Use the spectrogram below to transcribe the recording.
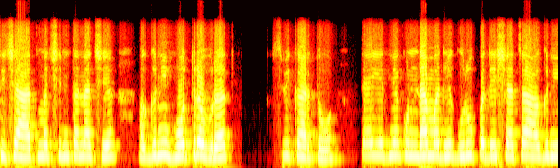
तिच्या आत्मचिंतनाचे अग्निहोत्र व्रत स्वीकारतो. त्या यज्ञकुंडामध्ये गुरुपदेशाचा अग्नी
